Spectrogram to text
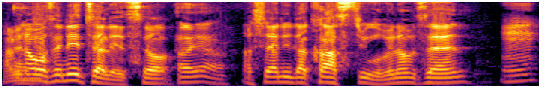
I mean, I was in Italy, so oh yeah. I said I need a costume. You know what I'm saying? Mm.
